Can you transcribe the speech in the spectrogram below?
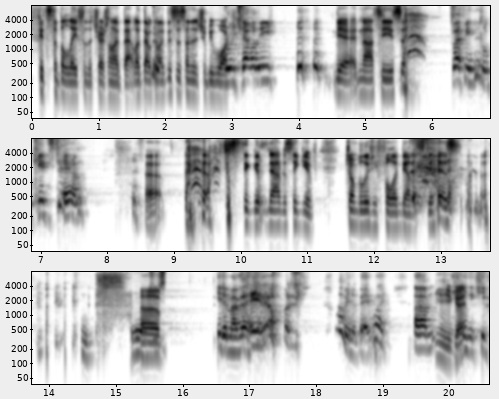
fits the beliefs of the church and like that. Like that was like this is something that should be watched. brutality? Yeah Nazis. Slapping little kids down. Uh, I just think of now I'm just thinking of John Belushi falling down the stairs. Um, hit him over the head. I'm in a bad way. Um Yeah, you go. the kid,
